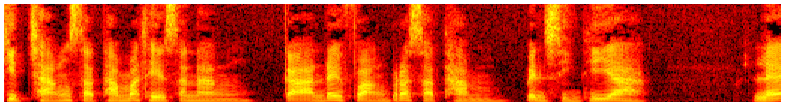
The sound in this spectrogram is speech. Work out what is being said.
กิจฉังสัทธรรมเทศนัง การได้ฟังพระสัทธรรมเป็นสิ่งที่ยาก และ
